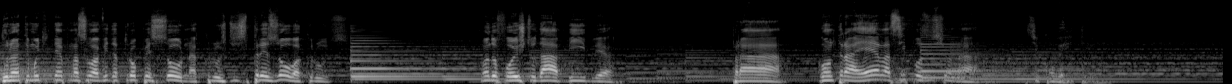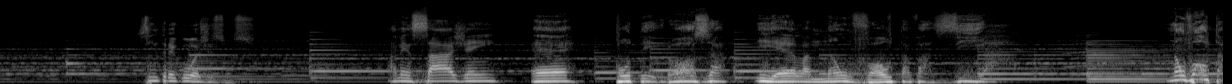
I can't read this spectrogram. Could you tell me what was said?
durante muito tempo na sua vida tropeçou na cruz, desprezou a cruz. Quando foi estudar a Bíblia para contra ela se posicionar, se converteu. Se entregou a Jesus. A mensagem é poderosa e ela não volta vazia. Não volta.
